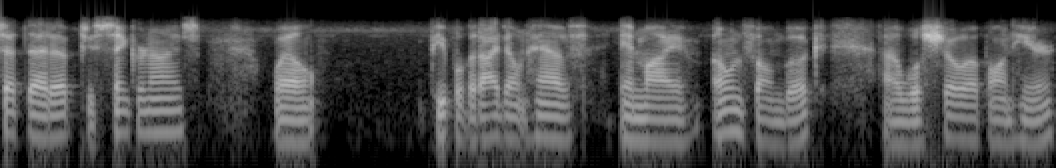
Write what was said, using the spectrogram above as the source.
set that up to synchronize? Well, people that I don't have in my own phone book uh, will show up on here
